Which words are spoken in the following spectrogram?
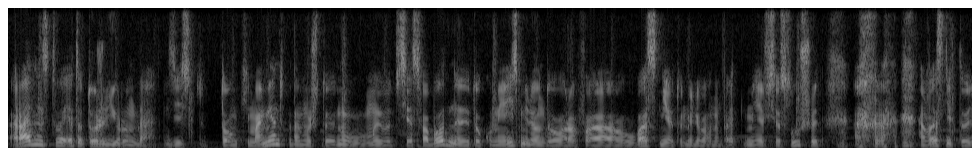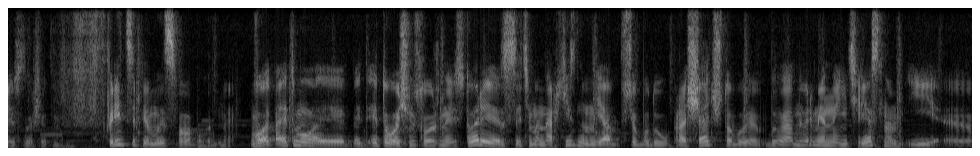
Равенство — это тоже ерунда. Здесь тонкий момент, потому что, ну, мы вот все свободны, только у меня есть миллион долларов, а у вас нету миллиона, поэтому меня все слушают, а вас никто не слушает. В принципе, мы свободны. Вот, поэтому э, это очень сложная история с этим анархизмом. Я все буду упрощать, чтобы было одновременно интересно и э,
